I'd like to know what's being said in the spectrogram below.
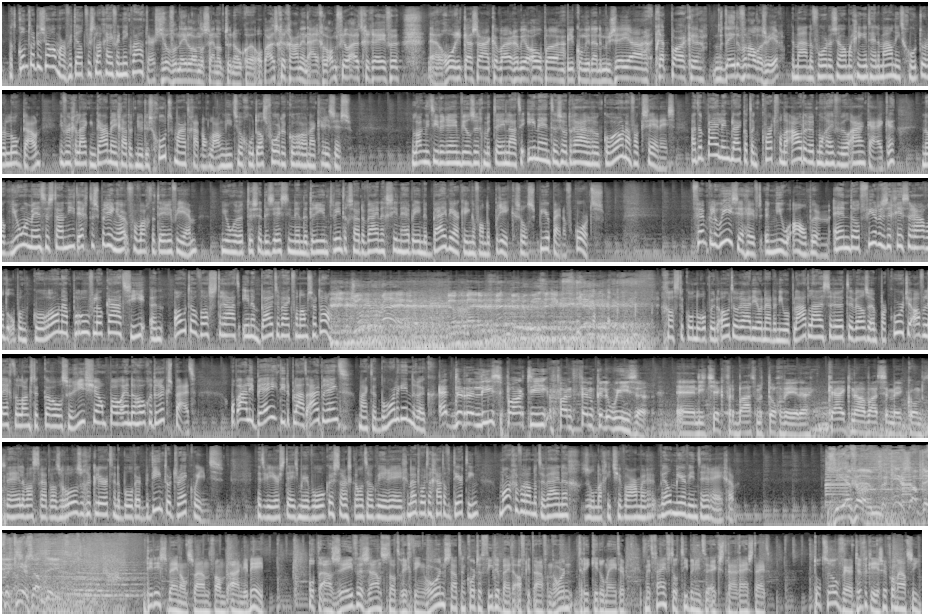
Dat komt door de zomer, vertelt verslaggever Nick Wouters. Heel veel Nederlanders zijn er toen ook eh, op uitgegaan. In eigen land veel uitgegeven. Uh, horecazaken waren weer open. Je kon weer naar de musea, pretparken. We deden van alles weer. De maanden voor de zomer ging het helemaal niet goed door de lockdown. In vergelijking daarmee gaat het nu dus goed, maar het gaat nog lang niet zo goed als voor de coronacrisis. Lang niet iedereen wil zich meteen laten inenten zodra er een coronavaccin is. Uit een peiling blijkt dat een kwart van de ouderen het nog even wil aankijken. En ook jonge mensen staan niet echt te springen, verwacht het RIVM. Jongeren tussen de 16 en de 23 zouden weinig zin hebben in de bijwerkingen van de prik, zoals spierpijn of koorts. Femke Louise heeft een nieuw album. En dat vierde ze gisteravond op een coronaproeflocatie. Een autowasstraat in een buitenwijk van Amsterdam. Enjoy your ride. Gasten konden op hun autoradio naar de nieuwe plaat luisteren... terwijl ze een parcoursje aflegden langs de carrosserie shampoo en de hoge drukspuit. Op Ali B, die de plaat uitbrengt, maakt het behoorlijk indruk. At de release party van Femke Louise. En die chick verbaast me toch weer. Kijk naar waar ze mee komt. De hele wasstraat was roze gekleurd en de boel werd bediend door drag queens. Het weer, steeds meer wolken. Straks kan het ook weer regenen. Het wordt een graad of 13. Morgen verandert er weinig. Zondag ietsje warmer. Wel meer wind en regen. ZFM, verkeersupdate. verkeersupdate. Dit is Wijnand Zwaan van de ANWB. Op de A7 Zaanstad richting Hoorn staat een korte file bij de afrit A van Hoorn, 3 kilometer, met 5 tot 10 minuten extra reistijd. Tot zover de verkeersinformatie.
